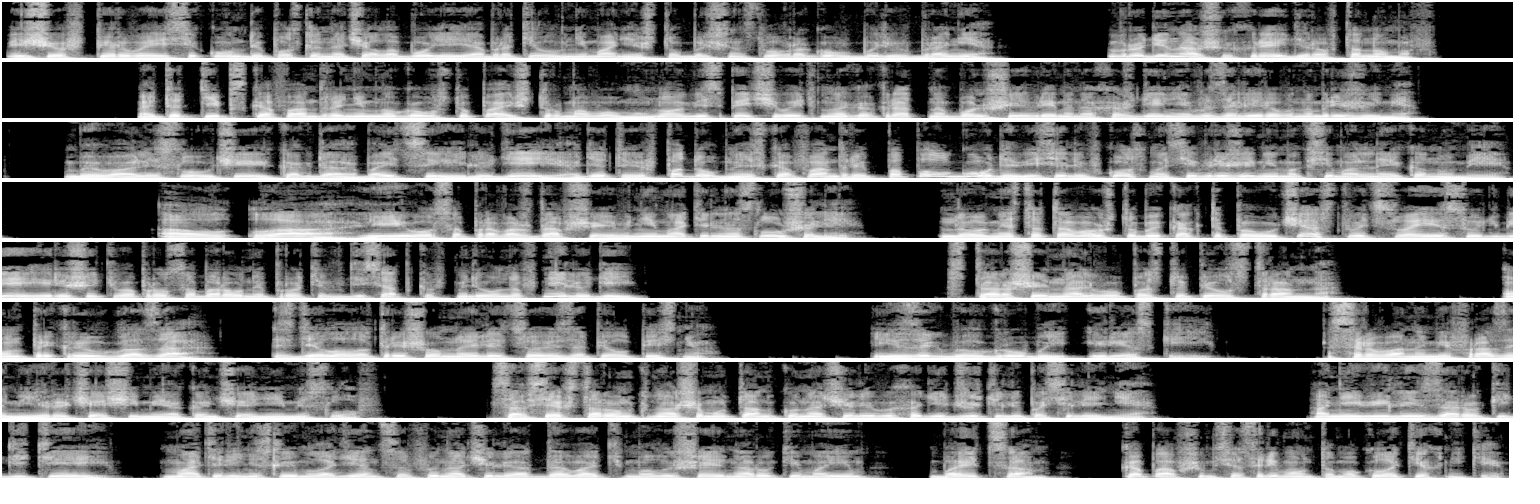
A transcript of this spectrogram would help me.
Еще в первые секунды после начала боя я обратил внимание, что большинство врагов были в броне, вроде наших рейдеров-тономов. Этот тип скафандра немного уступает штурмовому, но обеспечивает многократно большее время нахождения в изолированном режиме. Бывали случаи, когда бойцы и людей, одетые в подобные скафандры, по полгода висели в космосе в режиме максимальной экономии. Алла и его сопровождавшие внимательно слушали, но вместо того, чтобы как-то поучаствовать в своей судьбе и решить вопрос обороны против десятков миллионов нелюдей, старший Нальву поступил странно. Он прикрыл глаза, сделал отрешенное лицо и запел песню. Язык был грубый и резкий, с рваными фразами и рычащими окончаниями слов. Со всех сторон к нашему танку начали выходить жители поселения. Они вели за руки детей, матери несли младенцев и начали отдавать малышей на руки моим бойцам, копавшимся с ремонтом около техники.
